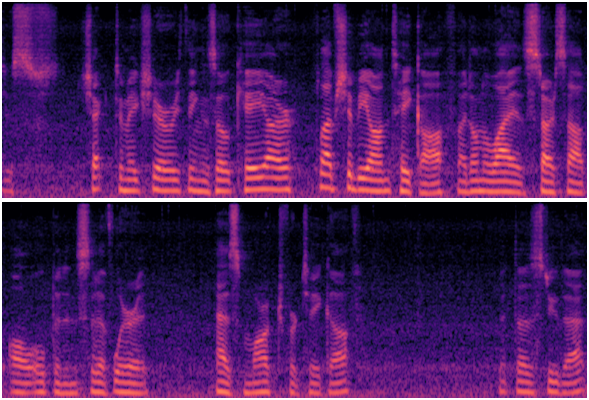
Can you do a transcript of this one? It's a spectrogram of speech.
Just check to make sure everything is okay. Our flap should be on takeoff. I don't know why it starts out all open instead of where it has marked for takeoff. It does do that.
